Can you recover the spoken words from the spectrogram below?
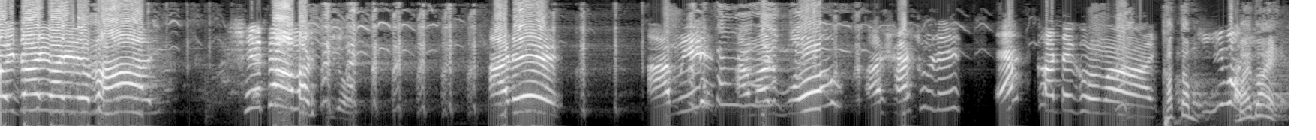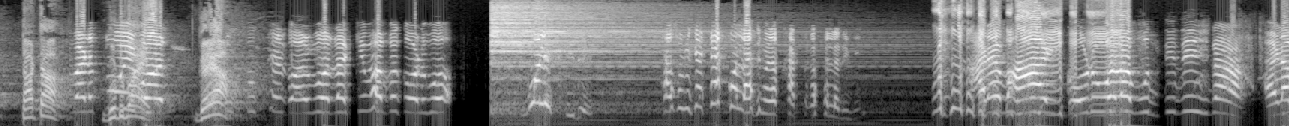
ওই জায়গায় রে ভাই। সেটা আবার কি আরে আমি আমার বউ আর শাশুড়ি এক খাটে ঘুমাই খতম। Bye bye tata. গুড বাই। গয়া। ভাই গরুওয়ালা বুদ্ধি দিস না। একটা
